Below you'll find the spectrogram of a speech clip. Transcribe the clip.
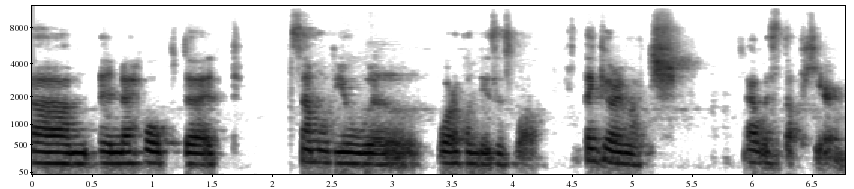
Um, and I hope that some of you will work on this as well. Thank you very much. I will stop here.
